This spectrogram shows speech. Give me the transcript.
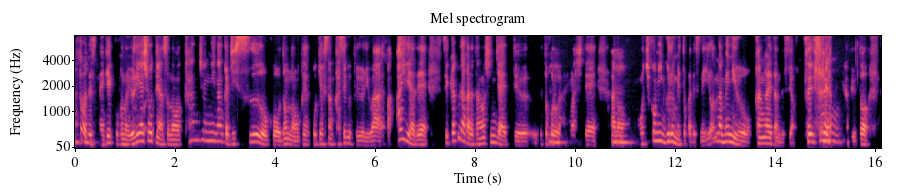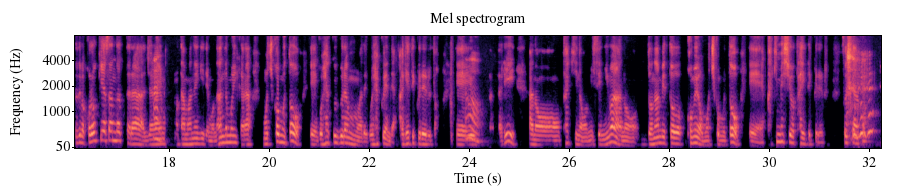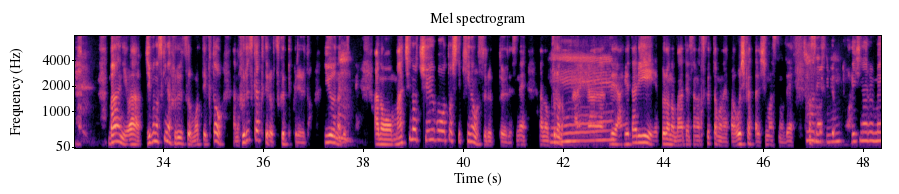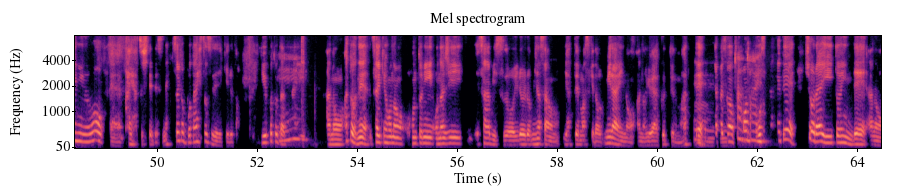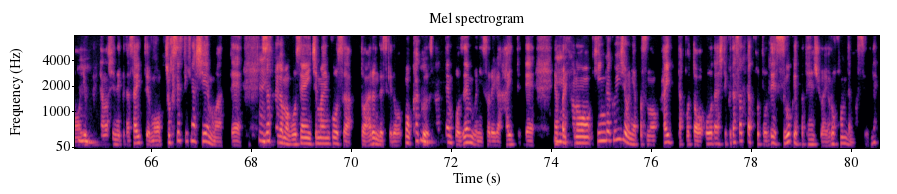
あとはですね、結構この寄り合い商店は、その、単純になんか実数をこう、どんどんお客さん稼ぐというよりは、やっぱアイデアで、せっかくだから楽しんじゃえっていうところがありまして、うん、あの、持ち込みグルメとかですね、いろんなメニューを考えたんですよ。それでそれやったかというと、例えばコロッケ屋さんだったら、じゃがいもも玉ねぎでも何でもいいから、持ち込むと、えー、500g まで500円であげてくれると、えー、いうだったり、あの、牡蠣のお店には、あの、土鍋と米を持ち込むと、えー、牡蠣飯を炊いてくれる。そして、あの、バーには自分の好きなフルーツを持っていくと、あの、フルーツカクテルを作ってくれるというようなですね、あの、街の厨房として機能するというですね、あの、プロのであげたり、プロのバーテンさんが作ったものはやっぱ美味しかったりしますので、そうですね。オリジナルメニューを、えー、開発してですね、それがボタン一つでできるということだったり、あの、あとはね、最近この、本当に同じサービスをいろいろ皆さんやってますけど、未来のあの予約っていうのもあって、うん、やっぱりそのポンと押すだけで、将来イートインで、あの、ゆっくり楽しんでくださいっていう、もう直接的な支援もあって、実はそれがもう5000円、1万円コースとあるんですけど、もう各3店舗全部にそれが入ってて、やっぱりその金額以上にやっぱその入ったこと、オーダーしてくださったことですごくやっぱ店主は喜んでますよね。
